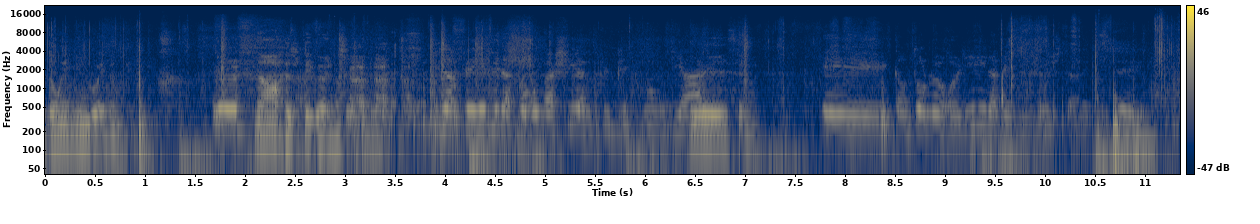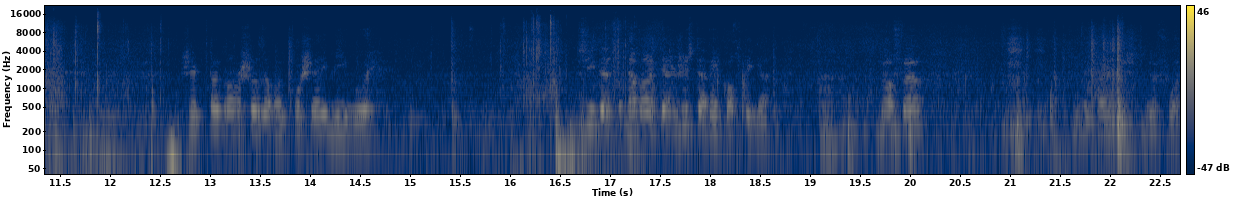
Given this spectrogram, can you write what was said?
Dont Hemingway donc. Euh, Non, je rigole. je rigole. il a fait aimer la tauromachie à un public mondial. Oui, c'est vrai. Et quand on le relit, il avait dit juste, hein, écoutez, j'ai pas grand chose à reprocher à Hemingway. Si d'avoir été injuste avec Ortega. Mais enfin, il n'est pas injuste deux fois.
